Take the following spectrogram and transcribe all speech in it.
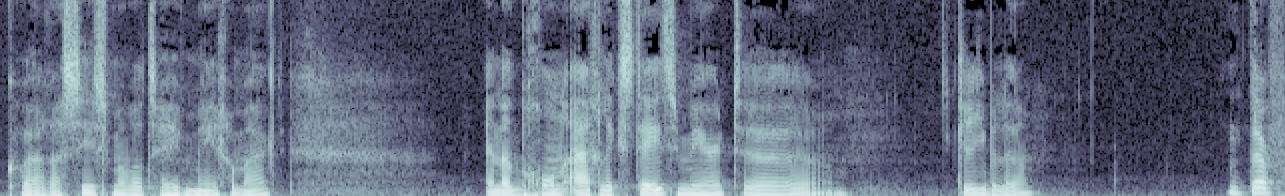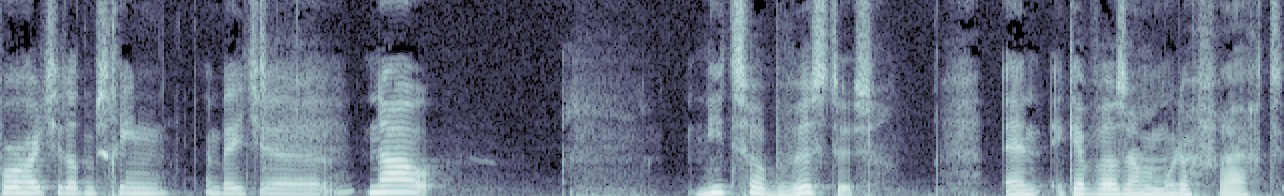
qua racisme wat ze heeft meegemaakt. En dat begon eigenlijk steeds meer te kriebelen. Daarvoor had je dat misschien een beetje... Nou, niet zo bewust dus. En ik heb wel eens aan mijn moeder gevraagd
